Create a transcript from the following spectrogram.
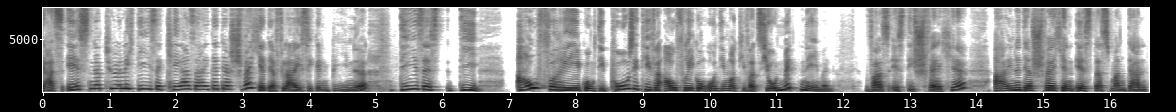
Das ist natürlich diese Kehrseite der Schwäche der fleißigen Biene, dieses, die Aufregung, die positive Aufregung und die Motivation mitnehmen. Was ist die Schwäche? Eine der Schwächen ist, dass man dann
